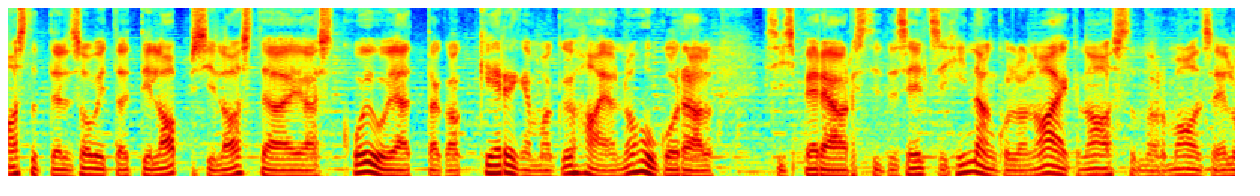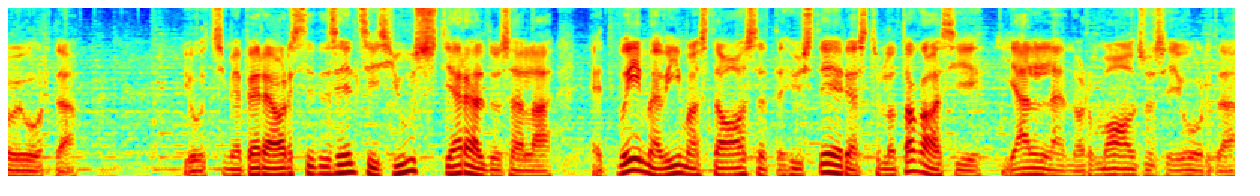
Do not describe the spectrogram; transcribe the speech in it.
aastatel soovitati lapsi lasteaiast koju jätta ka kergema köha ja nohu korral, siis perearstide seltsi hinnangul on aeg naasta normaalse elu juurde jõudsime Perearstide Seltsis just järeldusele, et võime viimaste aastate hüsteeriast tulla tagasi jälle normaalsuse juurde.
